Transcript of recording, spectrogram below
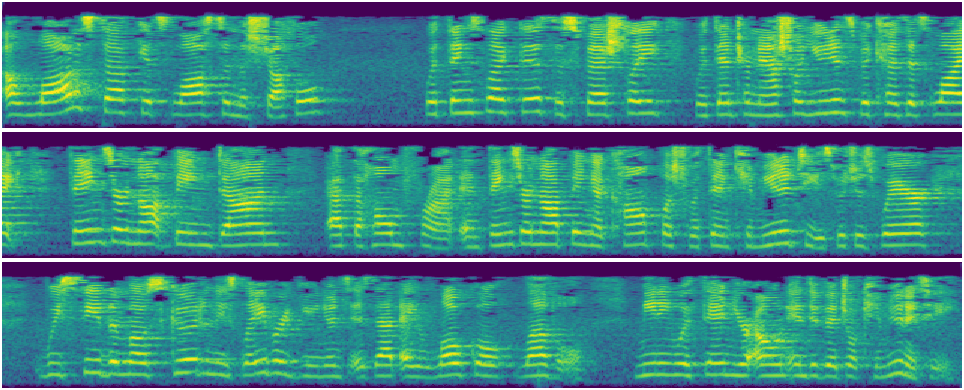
a lot of stuff gets lost in the shuffle with things like this, especially with international unions, because it's like things are not being done at the home front and things are not being accomplished within communities, which is where we see the most good in these labor unions is at a local level, meaning within your own individual community.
